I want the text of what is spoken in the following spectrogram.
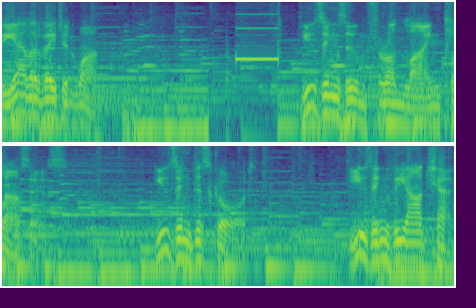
The elevated one. Using Zoom for online classes. Using Discord. Using VR chat.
